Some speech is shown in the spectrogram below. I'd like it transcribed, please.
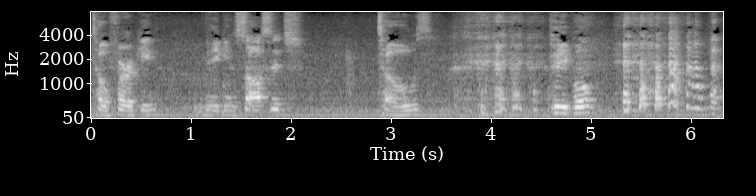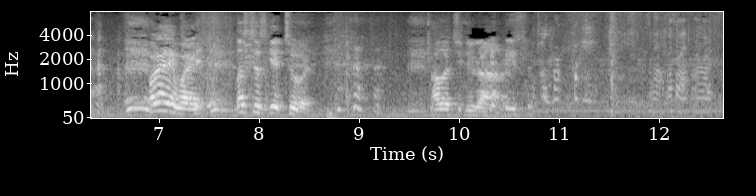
tofurkey, vegan sausage, toes. people. but anyway, let's just get to it. I'll let you do the honors.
